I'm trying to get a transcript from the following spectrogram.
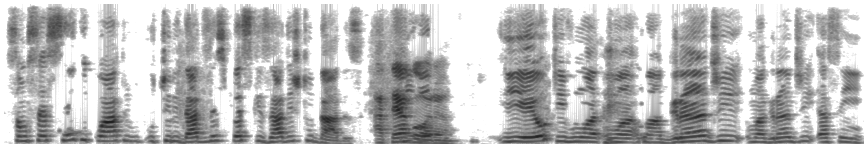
são 64 utilidades pesquisadas e estudadas. Até agora. E eu, e eu tive uma, uma, uma, grande, uma grande assim,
